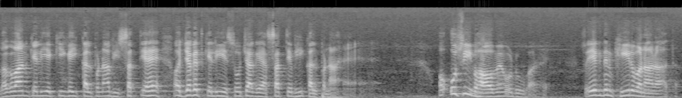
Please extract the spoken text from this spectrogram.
भगवान के लिए की गई कल्पना भी सत्य है, और जगत के लिए सोचा गया सत्य भी कल्पना है। और उसी भाव में वो डूबा रहे। तो एक दिन खीर बना रहा था।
